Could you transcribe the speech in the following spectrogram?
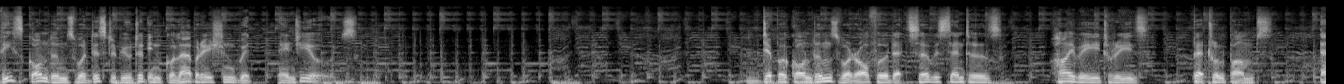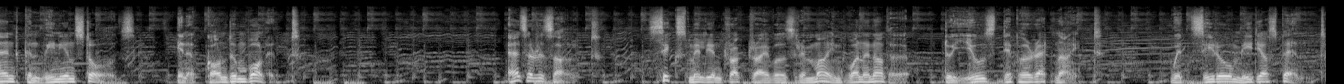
These condoms were distributed in collaboration with NGOs. Dipper condoms were offered at service centers, highway eateries, petrol pumps, and convenience stores in a condom wallet. As a result, 6 million truck drivers remind one another to use Dipper at night with zero media spent.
